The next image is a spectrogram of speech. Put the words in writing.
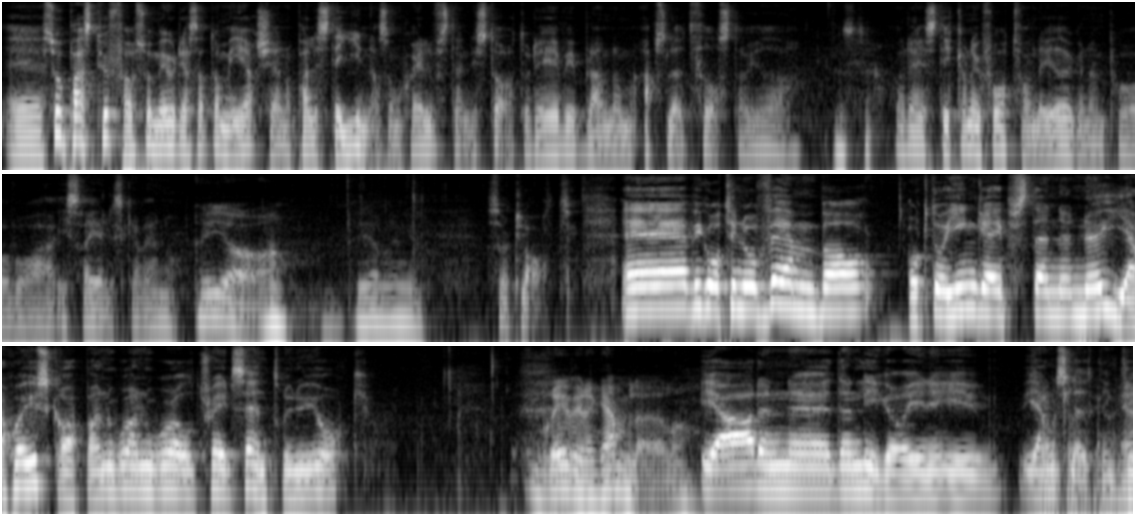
eh, så pass tuffa och så modiga så att de erkänner Palestina som självständig stat. Och det är vi bland de absolut första att göra. Det. Och det sticker nog fortfarande i ögonen på våra israeliska vänner. Ja, det gör det nog. Såklart. Eh, vi går till november och då ingreps den nya skyskrapan One World Trade Center i New York. Bredvid den gamla eller? Ja, den, eh, den ligger i, i, i anslutning till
